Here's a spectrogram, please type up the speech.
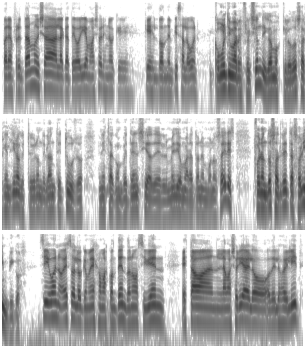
para enfrentarnos ya a la categoría mayores, ¿no? que, que es donde empieza lo bueno. Como última reflexión, digamos que los dos argentinos que estuvieron delante tuyo en esta competencia del medio maratón en Buenos Aires fueron dos atletas olímpicos. Sí, bueno, eso es lo que me deja más contento, ¿no? Si bien estaban la mayoría de, lo, de los elites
